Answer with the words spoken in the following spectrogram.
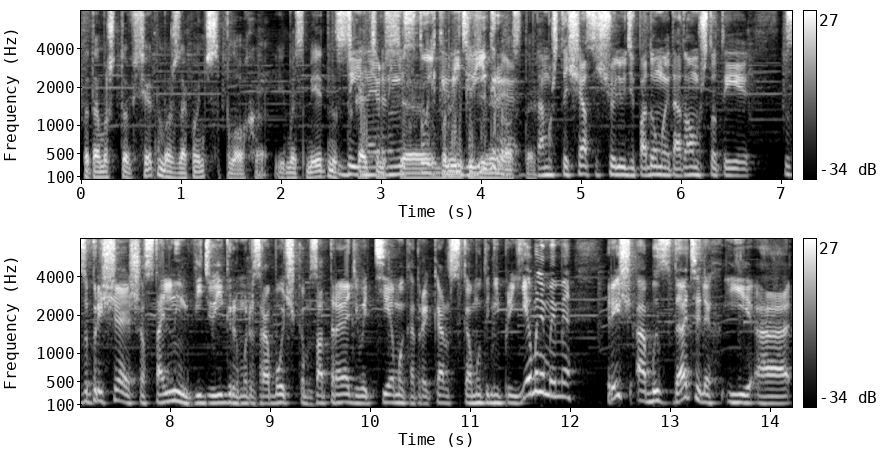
потому что все это может закончиться плохо, и мы медленно да скатимся и, наверное, не столько видеоигры, потому что сейчас еще люди подумают о том, что ты запрещаешь остальным видеоиграм и разработчикам затрагивать темы, которые кажутся кому-то неприемлемыми, речь об издателях и о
